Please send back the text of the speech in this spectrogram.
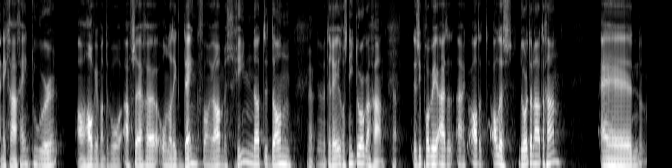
En ik ga geen tour al een half jaar van tevoren afzeggen, omdat ik denk van ja, misschien dat het dan Ja. met de regels niet door kan gaan. Ja. Dus ik probeer uit- eigenlijk altijd alles door te laten gaan. En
